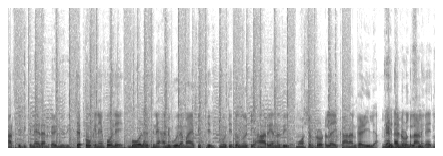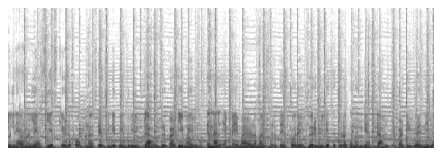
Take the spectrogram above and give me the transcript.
ആർ സി ബിക്ക് നേടാൻ കഴിഞ്ഞത്. ചെപ്പോക്കിനെ പോലെ ബോളേഴ്സിന് അനുകൂലമായ പിച്ചിൽ നൂറ്റി തൊണ്ണൂറ്റി ആറ് എന്നത് മോശം ടോട്ടലായി കാണാൻ കഴിയില്ല. രണ്ടാം ടോട്ടലാണ് ബാറ്റിംഗിനിറങ്ങിയ സി എസ് കെയുടെ ഓപ്പണർ സച്ചിൻ ഡിപേന്ദ്രയും രാഹുൽ ത്രിപാഠിയുമായിരുന്നു. എന്നാൽ എം ഐയുമായുള്ള മത്സരത്തെ പോലെ ഒരു മികച്ച തുടക്കം നൽകാൻ രാഹുൽ ത്രിപാഠിക്ക് കഴിഞ്ഞില്ല.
